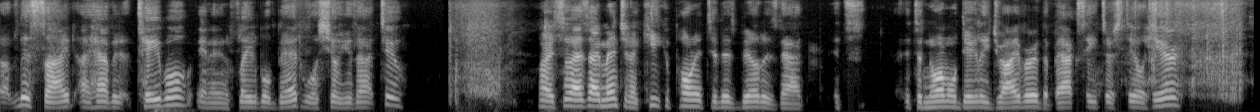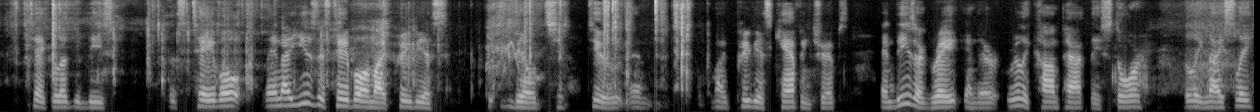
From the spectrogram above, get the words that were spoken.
on this side, I have a table and an inflatable bed. We'll show you that too. All right, so as I mentioned, a key component to this build is that it's it's a normal daily driver. The back seats are still here. Take a look at these this table, and I used this table on my previous build too, and my previous camping trips. And these are great, and they're really compact. They store really nicely.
